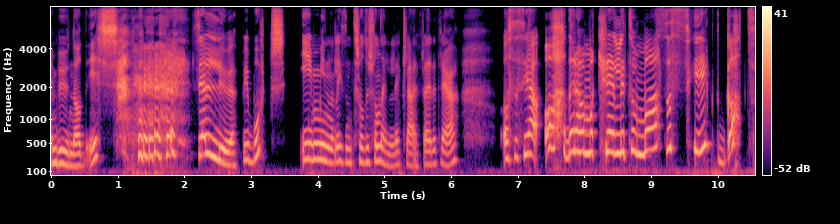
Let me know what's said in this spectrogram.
en bunad-ish. så jeg løper bort i mine liksom tradisjonelle klær fra Eritrea. Og så sier jeg 'Åh, dere har makrell i tomat! Så sykt godt!'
